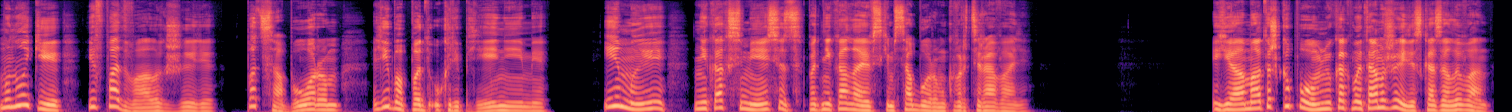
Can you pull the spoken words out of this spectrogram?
Многие и в подвалах жили, под собором, либо под укреплениями. И мы не как с месяц под Николаевским собором квартировали. «Я, матушка, помню, как мы там жили», — сказал Иван.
